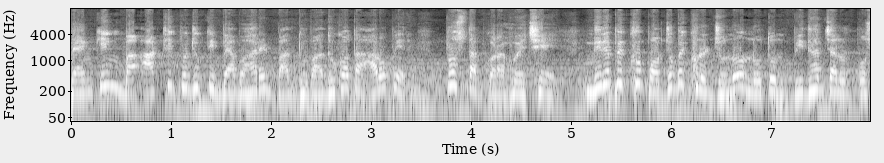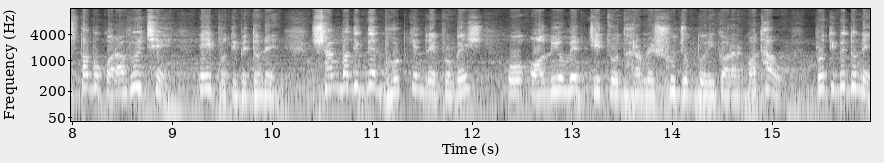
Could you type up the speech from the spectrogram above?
ব্যাংকিং বা আর্থিক প্রযুক্তি ব্যবহারের বাধ্যবাধকতা আরোপের প্রস্তাব করা হয়েছে। নিরপেক্ষ পর্যবেক্ষণের জন্য নতুন বিধান চালুর প্রস্তাবও করা হয়েছে এই প্রতিবেদনে। সাংবাদিকদের ভোট কেন্দ্রে প্রবেশ ও অনিয়মের চিত্র ধারণের সুযোগ তৈরি করার কথাও প্রতিবেদনে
